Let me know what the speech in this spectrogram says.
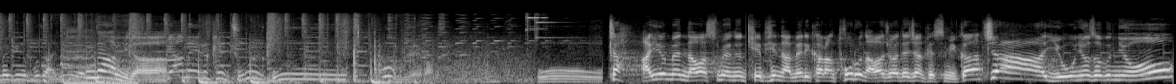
건너기는 포즈 아닙니다. 상당합니다. 뺨에 이렇게 줄을 오. 오. 자, 아이언맨 나왔으면 은 캡틴 아메리카랑 토르 나와줘야 되지 않겠습니까? 자, 요 녀석은요.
